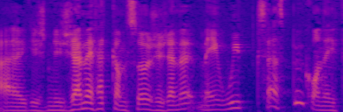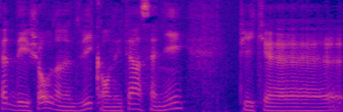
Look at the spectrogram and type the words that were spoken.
euh, je n'ai jamais fait comme ça. J'ai jamais. Mais oui, ça se peut qu'on ait fait des choses dans notre vie, qu'on ait été enseigné puis que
